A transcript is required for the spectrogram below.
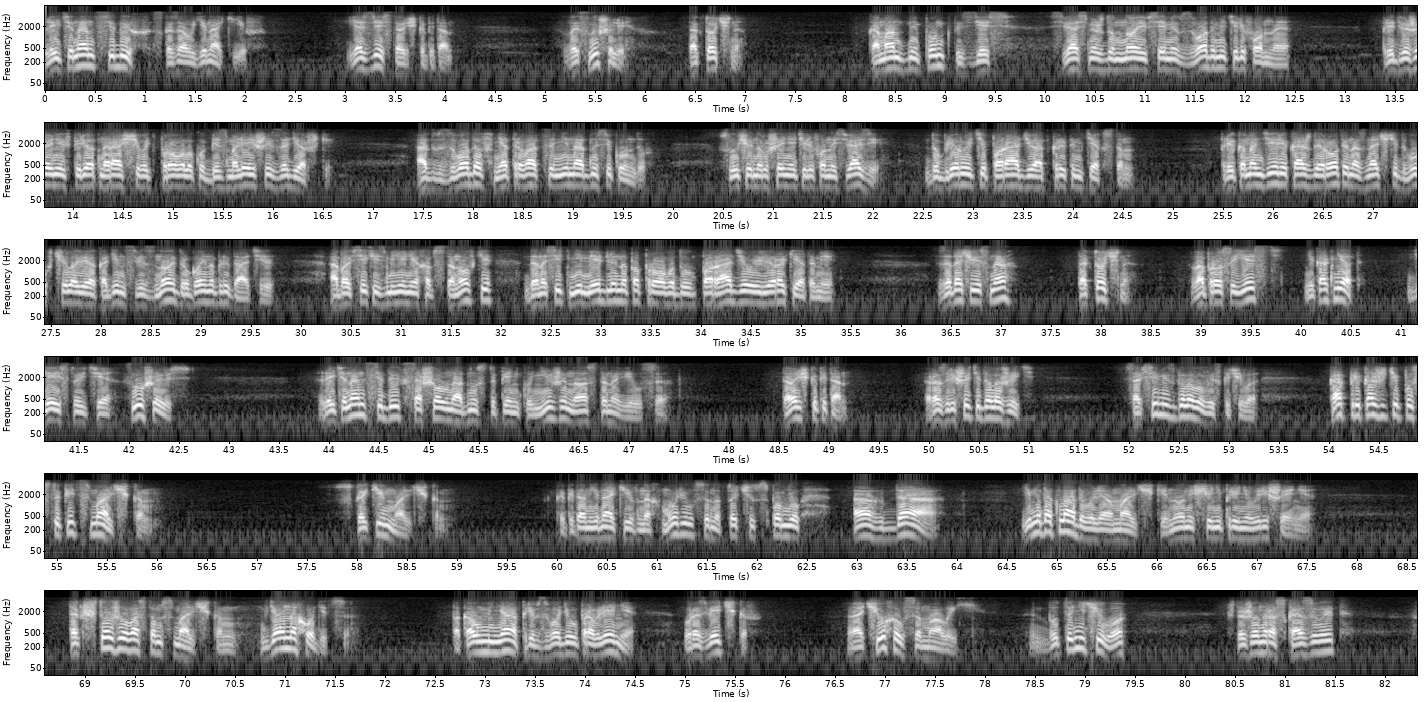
«Лейтенант Седых», — сказал Янакиев. «Я здесь, товарищ капитан». «Вы слышали?» «Так точно». «Командный пункт здесь. Связь между мной и всеми взводами телефонная. При движении вперед наращивать проволоку без малейшей задержки. От взводов не отрываться ни на одну секунду. В случае нарушения телефонной связи дублируйте по радио открытым текстом». При командире каждой роты назначьте двух человек, один связной, другой наблюдатель. Обо всех изменениях обстановки доносить немедленно по проводу, по радио или ракетами. Задача ясна? Так точно. Вопросы есть? Никак нет. Действуйте. Слушаюсь. Лейтенант Седых сошел на одну ступеньку ниже, но остановился. Товарищ капитан, разрешите доложить. Совсем из головы выскочило — как прикажете поступить с мальчиком? С каким мальчиком? Капитан Янакиев нахмурился, но тотчас вспомнил, ах да, ему докладывали о мальчике, но он еще не принял решение. Так что же у вас там с мальчиком? Где он находится? Пока у меня при взводе управления, у разведчиков. Очухался малый, будто ничего. Что же он рассказывает?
